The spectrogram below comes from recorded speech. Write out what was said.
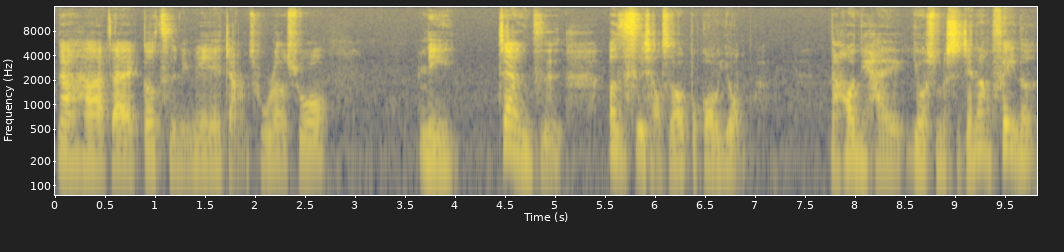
那他在歌词里面也讲出了说。你这样子二十四小时都不够用，然后你还有什么时间浪费呢？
